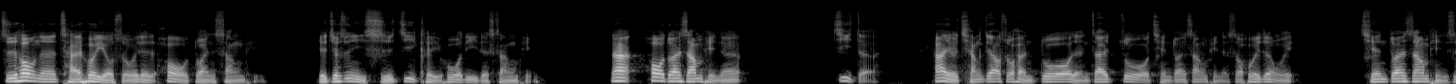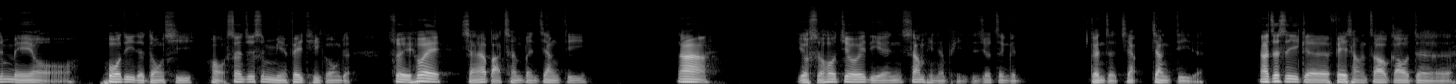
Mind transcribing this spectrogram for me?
之后呢，才会有所谓的后端商品，也就是你实际可以获利的商品。那后端商品呢？记得他有强调说，很多人在做前端商品的时候，会认为前端商品是没有获利的东西，哦，甚至是免费提供的，所以会想要把成本降低。那有时候就会连商品的品质就整个跟着降降低了。那这是一个非常糟糕的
